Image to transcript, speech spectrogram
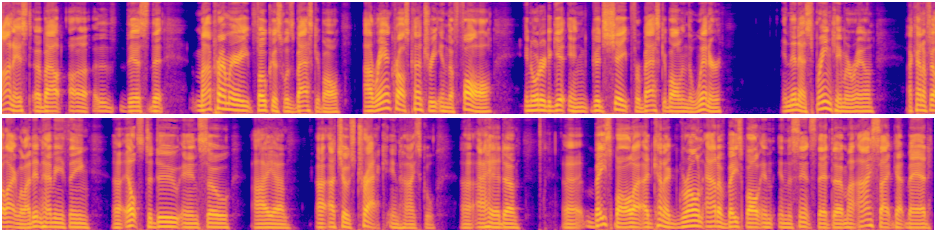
honest about uh, this, that my primary focus was basketball. I ran cross country in the fall in order to get in good shape for basketball in the winter. And then as spring came around, I kind of felt like, well, I didn't have anything uh, else to do, and so I, uh, I, I chose track in high school. Uh, I had uh, uh, baseball. I, would kind of grown out of baseball in in the sense that uh, my eyesight got bad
